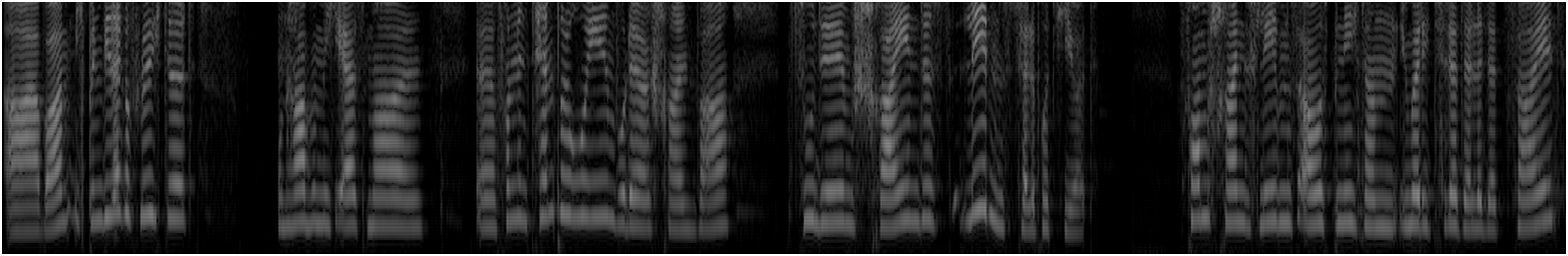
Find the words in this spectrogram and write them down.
Aber ich bin wieder geflüchtet und habe mich erstmal äh, von den Tempelruinen, wo der Schrein war, zu dem Schrein des Lebens teleportiert. Vom Schrein des Lebens aus bin ich dann über die Zitadelle der Zeit.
